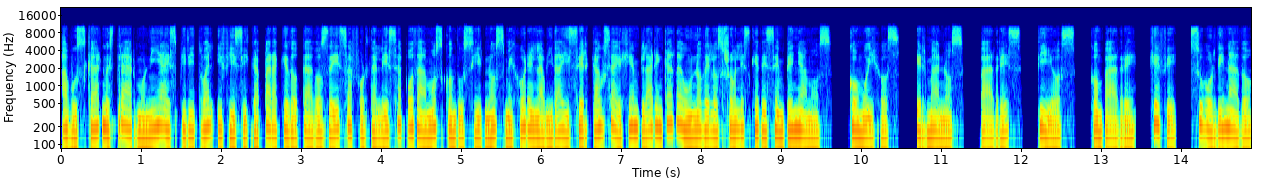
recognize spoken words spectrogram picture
a buscar nuestra armonía espiritual y física para que dotados de esa fortaleza podamos conducirnos mejor en la vida y ser causa ejemplar en cada uno de los roles que desempeñamos, como hijos, hermanos, padres, tíos, compadre, jefe, subordinado,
